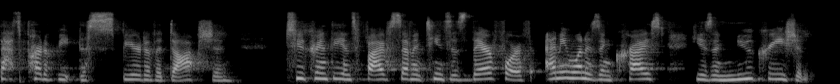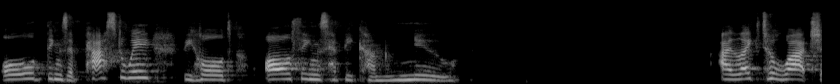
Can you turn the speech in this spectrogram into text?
That's part of the spirit of adoption. 2 Corinthians 5:17 says, Therefore, if anyone is in Christ, he is a new creation. Old things have passed away. Behold, all things have become new. I like to watch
